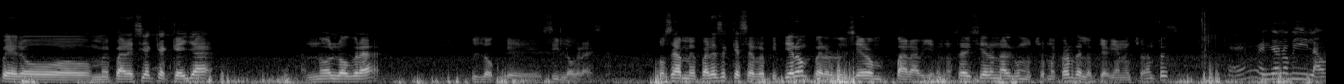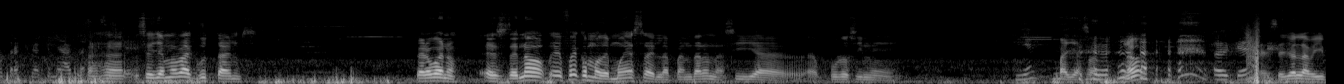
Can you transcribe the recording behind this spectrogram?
pero me parecía que aquella no logra lo que sí logra esta. O sea, me parece que se repitieron, pero lo hicieron para bien. O sea, hicieron algo mucho mejor de lo que habían hecho antes. Ok. Yo no vi la otra, que me habla. Ajá, que- se llamaba Good Times. Pero bueno, este, no, eh, fue como de muestra y la mandaron así a, a puro cine Bien. payasón, ¿no? Ok. Este, yo la vi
